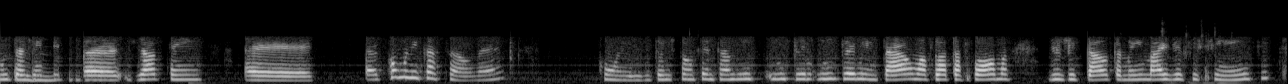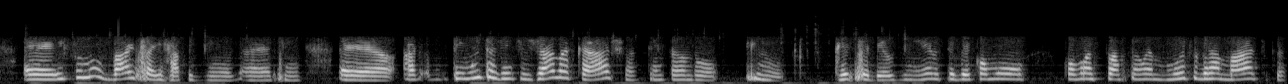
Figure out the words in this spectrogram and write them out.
Muita uhum. gente é, já tem é, é, comunicação, né, com eles. Então, eles estão tentando implementar uma plataforma digital também mais eficiente. É, isso não vai sair rapidinho, é, assim. É, a, tem muita gente já na caixa tentando receber o dinheiro. Você vê como como a situação é muito dramática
